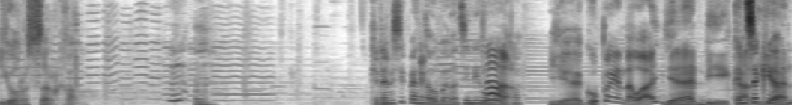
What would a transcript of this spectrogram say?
your circle. Kenapa sih pengen tahu banget sih ini ngomong Nah, apa? Ya gue pengen tahu aja di Insecure? kalian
